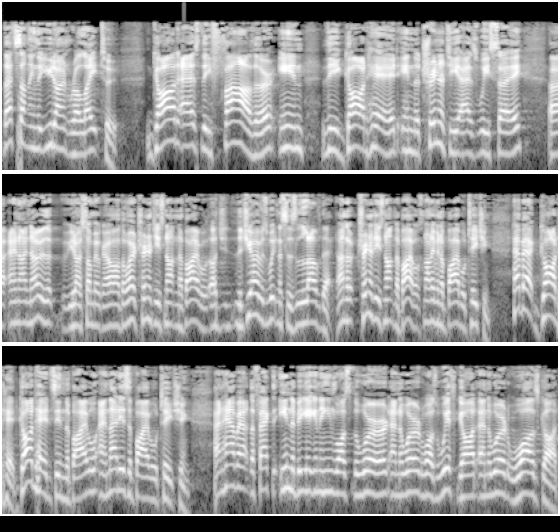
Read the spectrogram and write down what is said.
that's something that you don't relate to. God as the Father in the Godhead, in the Trinity as we say, uh, and I know that, you know, some people go, oh, the word Trinity is not in the Bible. Oh, the Jehovah's Witnesses love that. Oh, the Trinity is not in the Bible. It's not even a Bible teaching. How about Godhead? Godhead's in the Bible, and that is a Bible teaching. And how about the fact that in the beginning was the Word, and the Word was with God, and the Word was God?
